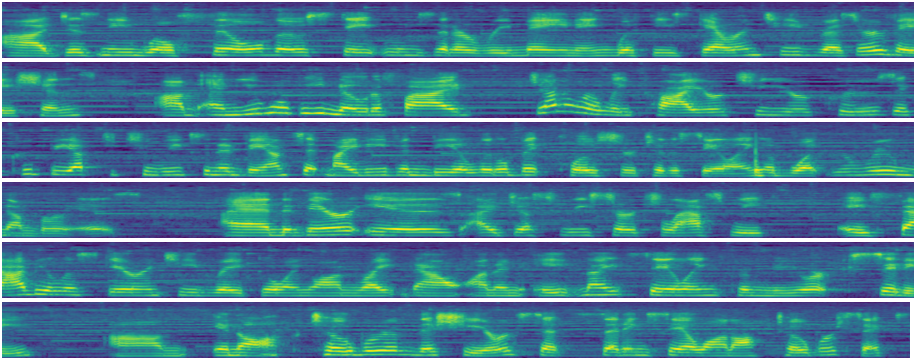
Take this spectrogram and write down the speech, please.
Uh, Disney will fill those staterooms that are remaining with these guaranteed reservations, um, and you will be notified generally prior to your cruise. It could be up to two weeks in advance. It might even be a little bit closer to the sailing of what your room number is. And there is, I just researched last week, a fabulous guaranteed rate going on right now on an eight night sailing from New York City Um, in October of this year, set, setting sail on October 6th,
